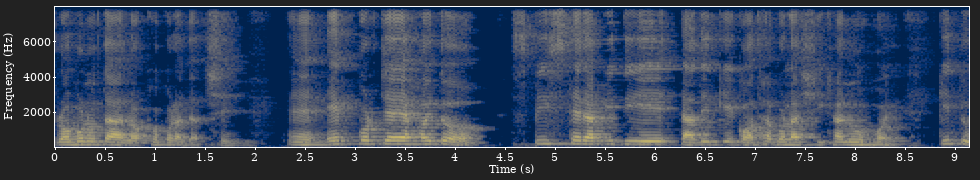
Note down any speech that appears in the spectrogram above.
প্রবণতা লক্ষ্য করা যাচ্ছে। এক পর্যায়ে হয়তো স্পিচ থেরাপি দিয়ে তাদেরকে কথা বলা শেখানো হয়, কিন্তু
